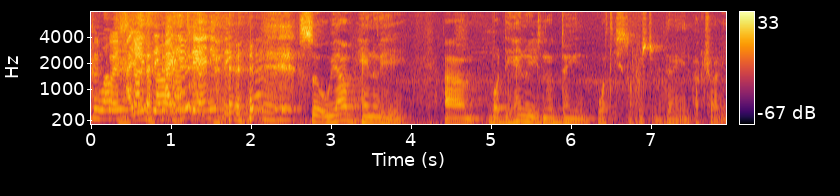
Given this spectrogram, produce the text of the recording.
Good question. I didn't say, I didn't say anything. so we have NOA, um, but the NOA is not doing what it's supposed to be doing, actually.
